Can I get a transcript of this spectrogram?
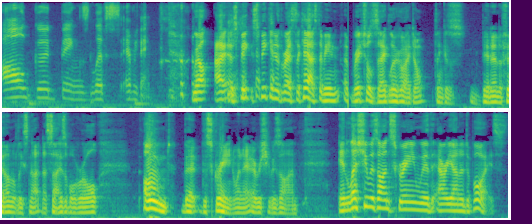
all good things lifts everything. Well, I uh, speak, speaking of the rest of the cast, I mean uh, Rachel Zegler, who I don't think has been in a film, at least not in a sizable role, owned the the screen whenever she was on. Unless she was on screen with Ariana DeBose,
